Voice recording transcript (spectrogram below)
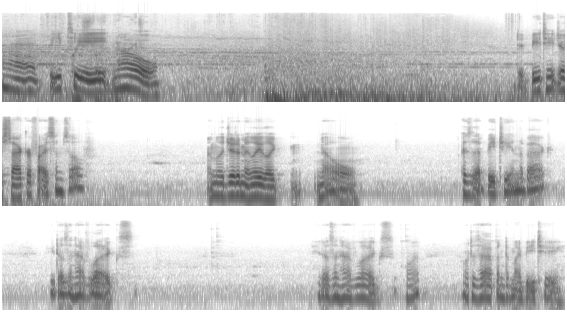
Oh, BT. No. Did BT just sacrifice himself? I'm legitimately like, no. Is that BT in the back? He doesn't have legs. He doesn't have legs. What? What has happened to my BT?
